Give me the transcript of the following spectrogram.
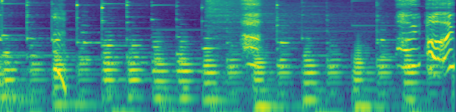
Ay ay.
